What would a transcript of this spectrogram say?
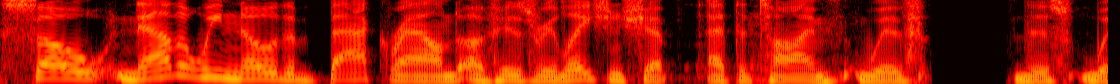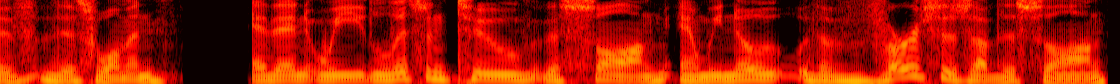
So now that we know the background of his relationship at the time with this with this woman, and then we listen to the song and we know the verses of the song,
